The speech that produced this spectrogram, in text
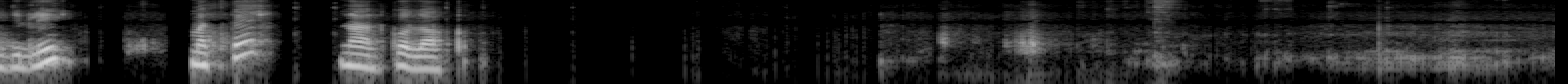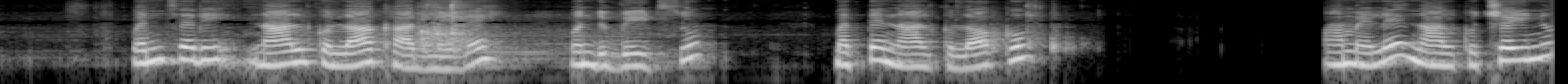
ಈಗಿಲ್ಲಿ ಮತ್ತೆ ನಾಲ್ಕು ಲಾಕ್ ಒಂದ್ಸರಿ ನಾಲ್ಕು ಲಾಕ್ ಆದಮೇಲೆ ಒಂದು ಬೀಡ್ಸು, ಮತ್ತೆ ನಾಲ್ಕು ಲಾಕು, ಆಮೇಲೆ ನಾಲ್ಕು ಚೈನು,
